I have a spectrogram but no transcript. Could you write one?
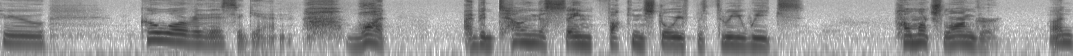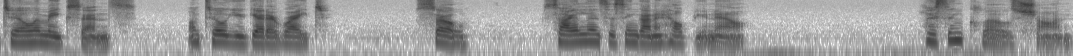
to go over this again. What? I've been telling the same fucking story for three weeks. How much longer? Until it makes sense. Until you get it right. So, silence isn't gonna help you now. Listen close, Sean.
